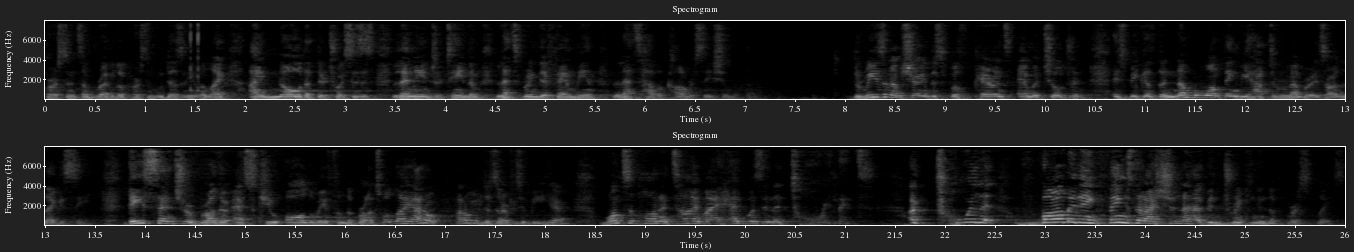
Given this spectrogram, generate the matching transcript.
person, some regular person who doesn't even like. I know that their choices is, let me entertain them. Let's bring their family in. Let's have a conversation with them. The reason I'm sharing this with parents and with children is because the number one thing we have to remember is our legacy. They sent your brother SQ all the way from the Bronx. Well, I don't, I don't deserve to be here. Once upon a time, my head was in a toilet. A toilet, vomiting things that I shouldn't have been drinking in the first place.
